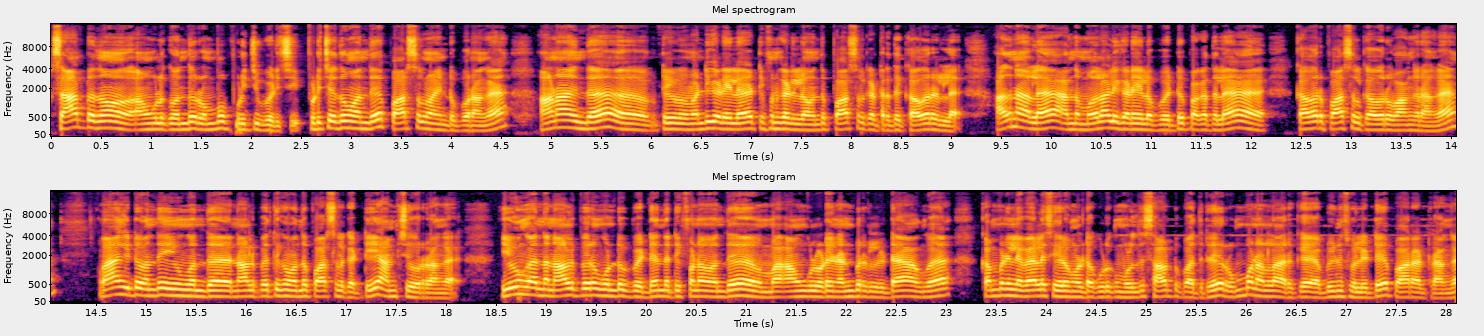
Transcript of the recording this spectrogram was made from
சாப்பிட்டதும் அவங்களுக்கு வந்து ரொம்ப பிடிச்சி போயிடுச்சு. பிடிச்சதும் வந்து பார்சல் வாங்கிட்டு போகிறாங்க ஆனால் இந்த டி வண்டி கடையில் டிஃபன் கடையில் வந்து பார்சல் கட்டுறதுக்கு கவர் இல்லை. அதனால் அந்த முதலாளி கடையில் போயிட்டு பக்கத்தில் கவர் பார்சல் கவர் வாங்குகிறாங்க வாங்கிட்டு வந்து இவங்க இந்த நாலு பேர்த்துக்கும் வந்து பார்சல் கட்டி அமுச்சு விட்றாங்க. இவங்க அந்த நாலு பேரும் கொண்டு போயிட்டு இந்த டிஃபனை வந்து ம அவங்களுடைய நண்பர்கள்கிட்ட அவங்க கம்பெனியில் வேலை செய்கிறவங்கள்ட்ட கொடுக்கும்பொழுது சாப்பிட்டு பார்த்துட்டு ரொம்ப நல்லா இருக்குது அப்படின்னு சொல்லிட்டு பாராட்டுறாங்க.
